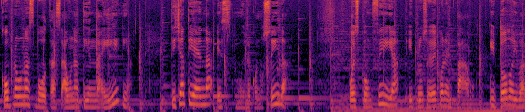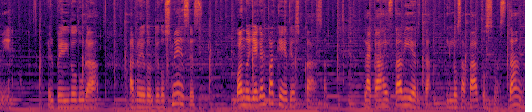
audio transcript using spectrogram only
compra unas botas a una tienda en línea. Dicha tienda es muy reconocida, pues confía y procede con el pago y todo iba bien. El pedido dura alrededor de dos meses. Cuando llega el paquete a su casa, la caja está abierta y los zapatos no están.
